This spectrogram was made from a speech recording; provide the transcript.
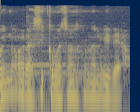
Bueno, ahora sí comenzamos con el video.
